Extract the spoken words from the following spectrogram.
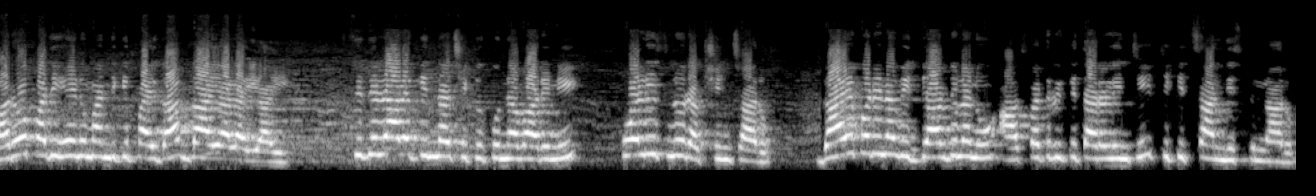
మరో పదిహేను మందికి పైగా గాయాలయ్యాయి. శిథిలాల కింద చిక్కుకున్న వారిని పోలీసులు రక్షించారు. గాయపడిన విద్యార్థులను ఆసుపత్రికి తరలించి చికిత్స అందిస్తున్నారు.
